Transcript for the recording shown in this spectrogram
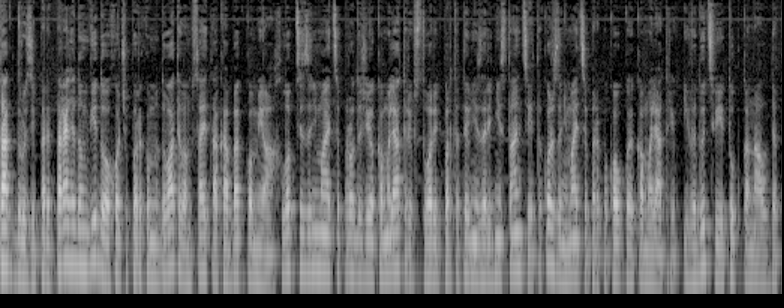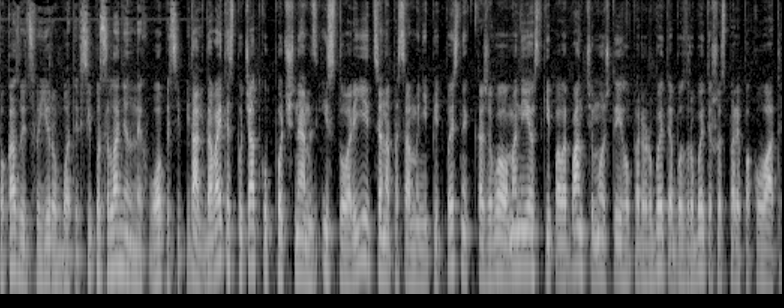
Так, друзі, перед переглядом відео хочу порекомендувати вам сайт akb.com.ua. Хлопці займаються продажі акумуляторів, створюють портативні зарядні станції, також займаються переpaковкою акумуляторів і ведуть свій YouTube канал, де показують свої роботи. Всі посилання на них в описі під Так, давайте спочатку почнемо з історії. Це написав мені підписник. Каже: Во, у мене є ось такий павербанк, чи можете його переробити або зробити щось перепакувати.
